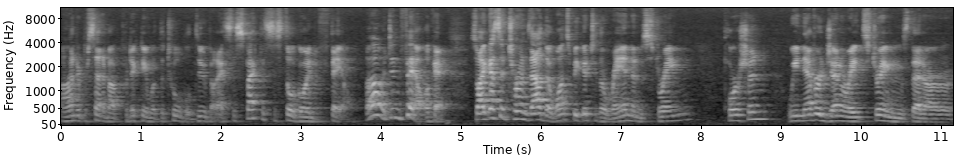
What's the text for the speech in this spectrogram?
100% about predicting what the tool will do, but I suspect this is still going to fail. Oh, it didn't fail. Okay. So I guess it turns out that once we get to the random string portion, we never generate strings that are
